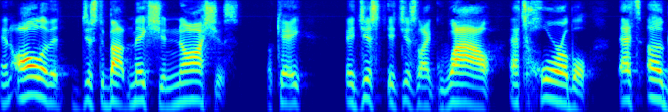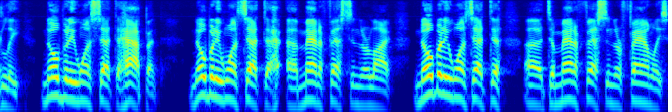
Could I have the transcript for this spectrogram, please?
And all of it just about makes you nauseous. Okay? It just, it's just like, wow, that's horrible. That's ugly. Nobody wants that to happen. Nobody wants that to uh, manifest in their life. Nobody wants that to, uh, to manifest in their families.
